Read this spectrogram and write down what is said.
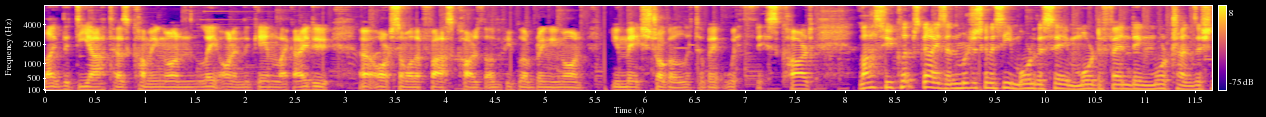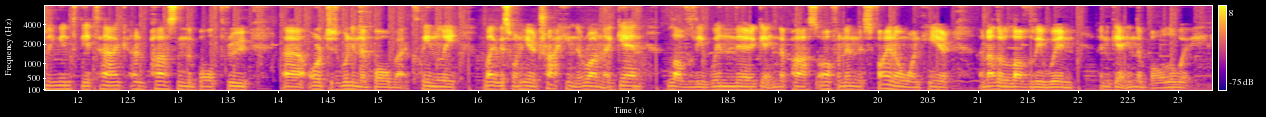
like the Diattas coming on late on in the game like I do, uh, or some other fast cards that other people are bringing on, you may struggle a little bit with this card. Last few clips, guys, and we're just going to see more of the same, more defending, more transitioning into the attack, and passing the ball through, uh, or just winning the ball back cleanly, like this one here, tracking the run, again, lovely win there, getting the pass off, and in this final one here, another lovely win, and getting the ball away.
